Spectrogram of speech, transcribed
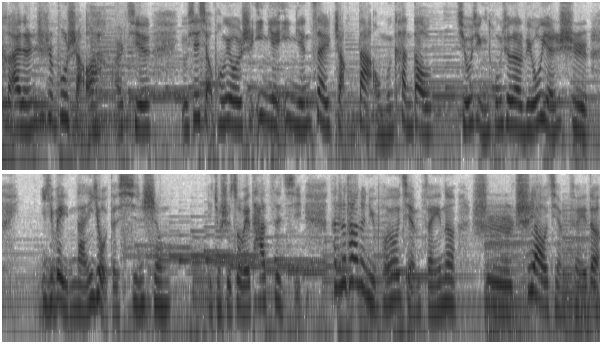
可爱的人真是不少啊，而且有些小朋友是一年一年在长大。我们看到酒井同学的留言是一位男友的心声，也就是作为他自己，他说他的女朋友减肥呢是吃药减肥的，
